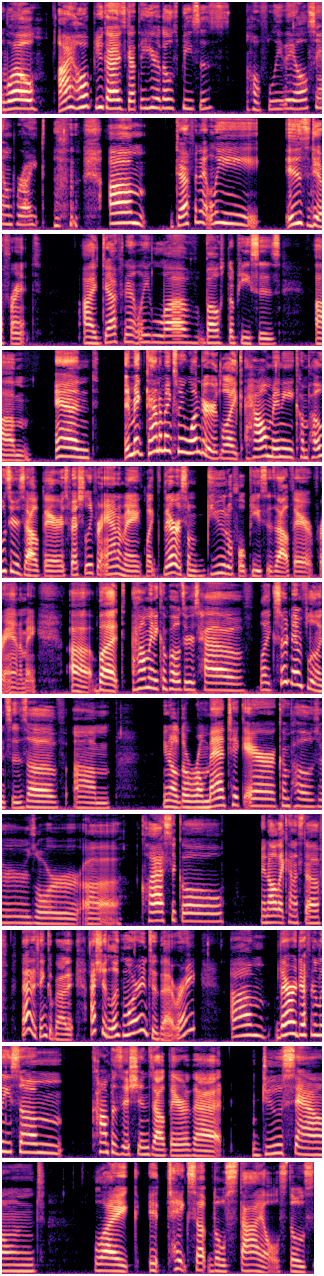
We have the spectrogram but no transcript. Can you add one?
Well, I hope you guys got to hear those pieces. Hopefully they all sound right. um definitely is different. I definitely love both the pieces. Um and it make, kind of makes me wonder like how many composers out there especially for anime like there are some beautiful pieces out there for anime uh, but how many composers have like certain influences of um, you know the romantic era composers or uh, classical and all that kind of stuff? Now that i think about it i should look more into that right? Um, there are definitely some compositions out there that do sound like it takes up those styles, those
